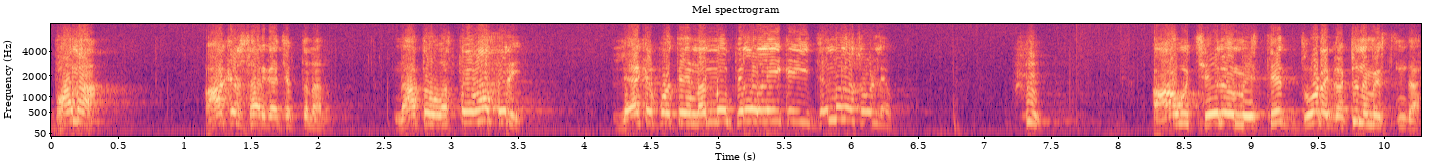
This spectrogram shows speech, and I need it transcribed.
భామ ఆఖరిసారిగా చెప్తున్నాను. నాతో వస్తావా? సరి. లేకపోతే నన్ను పిల్లల్ని ఇక ఈ జన్మలో చూడలేవు. ఆవు చేలో మేస్తే దూడ గట్టున మేస్తుందా.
